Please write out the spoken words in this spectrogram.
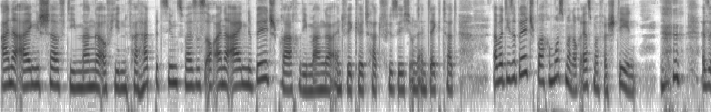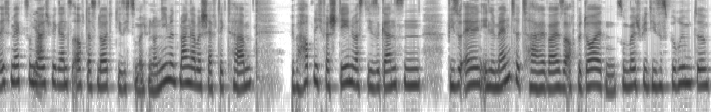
eine Eigenschaft, die Manga auf jeden Fall hat, beziehungsweise ist auch eine eigene Bildsprache, die Manga entwickelt hat für sich und entdeckt hat. Aber diese Bildsprache muss man auch erstmal verstehen. also ich merke zum ja. Beispiel ganz oft, dass Leute, die sich zum Beispiel noch nie mit Manga beschäftigt haben, überhaupt nicht verstehen, was diese ganzen visuellen Elemente teilweise auch bedeuten. Zum Beispiel dieses berühmte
